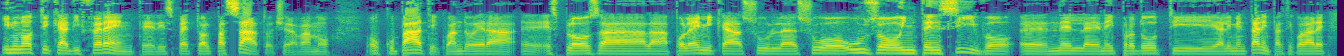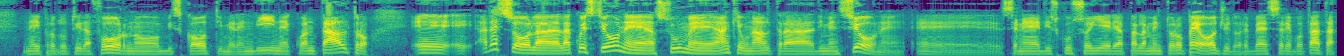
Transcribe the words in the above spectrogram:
in un'ottica differente rispetto al passato. Ci eravamo occupati quando era eh, esplosa la polemica sul suo uso intensivo eh, nel- nei prodotti alimentari, in particolare nei prodotti da forno, biscotti, merendine e quant'altro. E e adesso la, la questione assume anche un'altra dimensione. Eh, se ne è discusso ieri al Parlamento europeo, oggi dovrebbe essere votata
